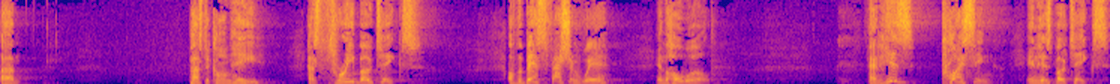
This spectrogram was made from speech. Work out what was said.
Um, Pastor Kong Hee has three boutiques of the best fashion wear in the whole world. And his pricing in his boutiques,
